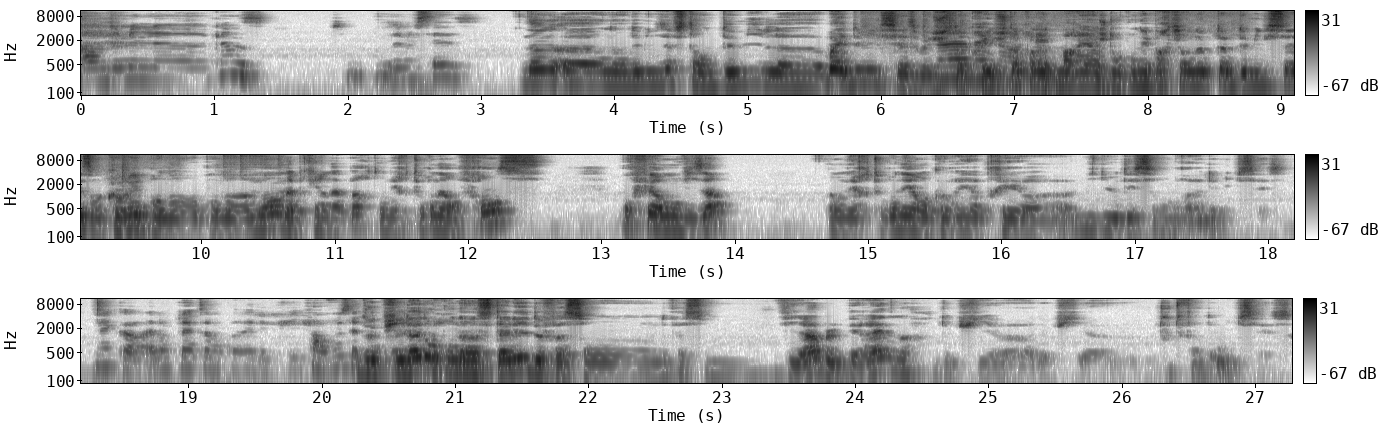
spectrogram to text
En 2015 2016 Non, euh, on est en 2019, c'était en 2000, euh, ouais 2016, ouais, juste Ah, après, juste après notre mariage. Donc on est parti en octobre 2016 en Corée pendant pendant un mois. On a pris un appart, on est retourné en France pour faire mon visa. On est retourné en Corée après euh, milieu décembre euh, 2016. D'accord, et donc là t'es en Corée depuis. Enfin, vous êtes en Depuis là, donc on a installé de façon, de façon viable, pérenne, depuis, euh, depuis euh, toute fin 2016.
